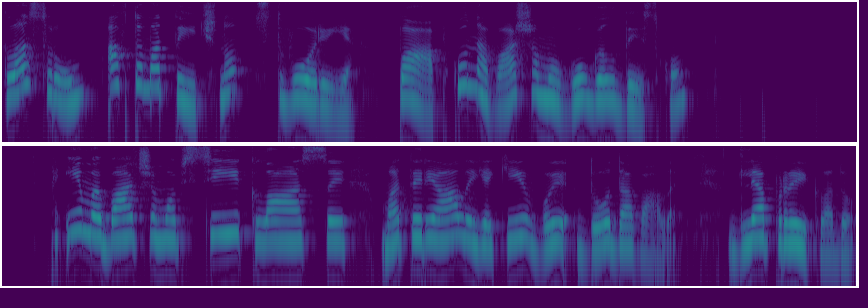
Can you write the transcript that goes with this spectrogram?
Classroom автоматично створює папку на вашому Google диску. І ми бачимо всі класи, матеріали, які ви додавали. Для прикладу,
